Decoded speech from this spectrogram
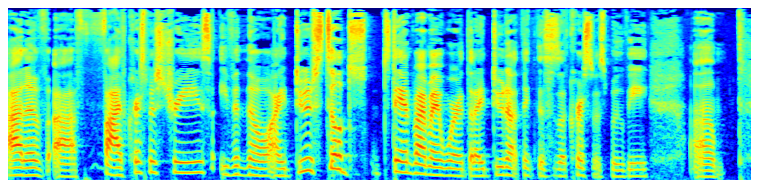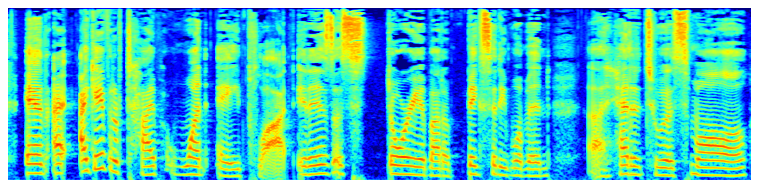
out of uh, five Christmas trees, even though I do still stand by my word that I do not think this is a Christmas movie. Um, and I, I gave it a type 1A plot. It is a story about a big city woman uh, headed to a small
